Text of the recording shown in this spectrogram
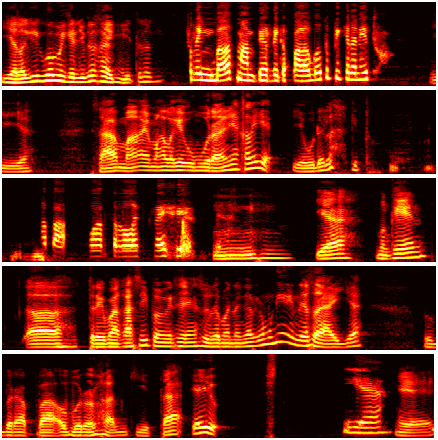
Iya lagi gue mikir juga kayak gitu lagi. Sering banget mampir di kepala gue tuh pikiran itu. Iya. Sama emang lagi umurannya kali ya? Ya udahlah gitu. Apa? Quarter life crisis. Mhm. ya mungkin eh terima kasih pemirsa yang sudah mendengarkan. Mungkin ini saja beberapa obrolan kita. Ya yuk. Iya. Ya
